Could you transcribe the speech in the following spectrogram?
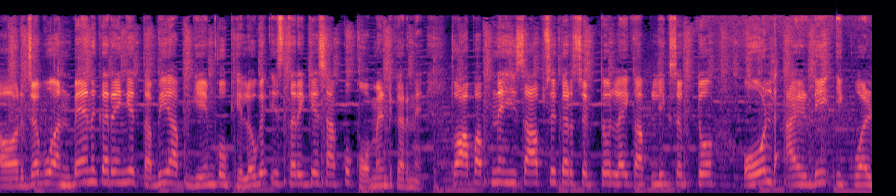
और जब वो अनबैन करेंगे, तभी आप गेम को खेलोगे। इस तरीके से आपको कमेंट करने तो आप अपने हिसाब से कर सकते हो लाइक आप लिख सकते हो old ID equal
